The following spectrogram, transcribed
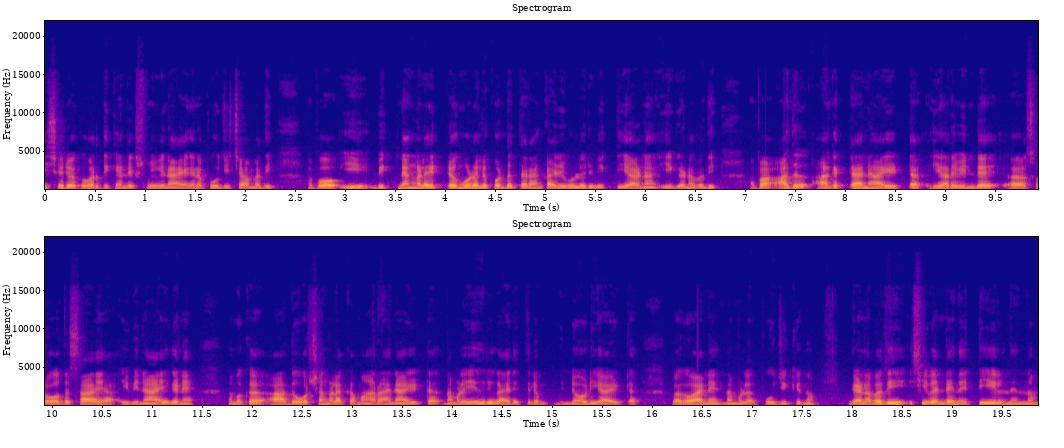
ഐശ്വര്യമൊക്കെ വർദ്ധിക്കാൻ ലക്ഷ്മി വിനായകനെ പൂജിച്ചാൽ മതി. അപ്പോൾ ഈ വിഘ്നങ്ങളെ ഏറ്റവും കൂടുതൽ കൊണ്ടുതരാൻ കഴിവുള്ളൊരു വ്യക്തിയാണ് ഈ ഗണപതി. അപ്പോൾ അത് അകറ്റാനായിട്ട് ഈ അറിവിന്റെ സ്രോതസ്സായ ഈ വിനായകനെ നമുക്ക് ആ ദോഷങ്ങളൊക്കെ മാറാനായിട്ട് നമ്മൾ ഏതൊരു കാര്യത്തിലും മുന്നോടിയായിട്ട് ഭഗവാനെ നമ്മൾ പൂജിക്കുന്നു. ഗണപതി ശിവന്റെ നെറ്റിയിൽ നിന്നും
